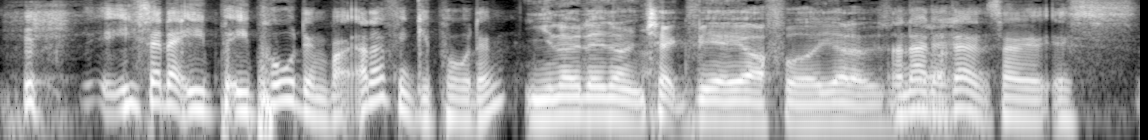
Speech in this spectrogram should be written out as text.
he said that he he pulled him, but I don't think he pulled him. You know they don't check VAR for yellows. I know they don't. So it's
